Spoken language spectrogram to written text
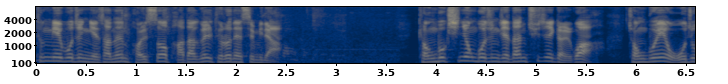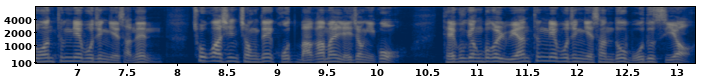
특례보증 예산은 벌써 바닥을 드러냈습니다. 경북신용보증재단 취재 결과 정부의 5조 원 특례보증 예산은 초과 신청돼 곧 마감할 예정이고 대구 경북을 위한 특례보증 예산도 모두 쓰여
